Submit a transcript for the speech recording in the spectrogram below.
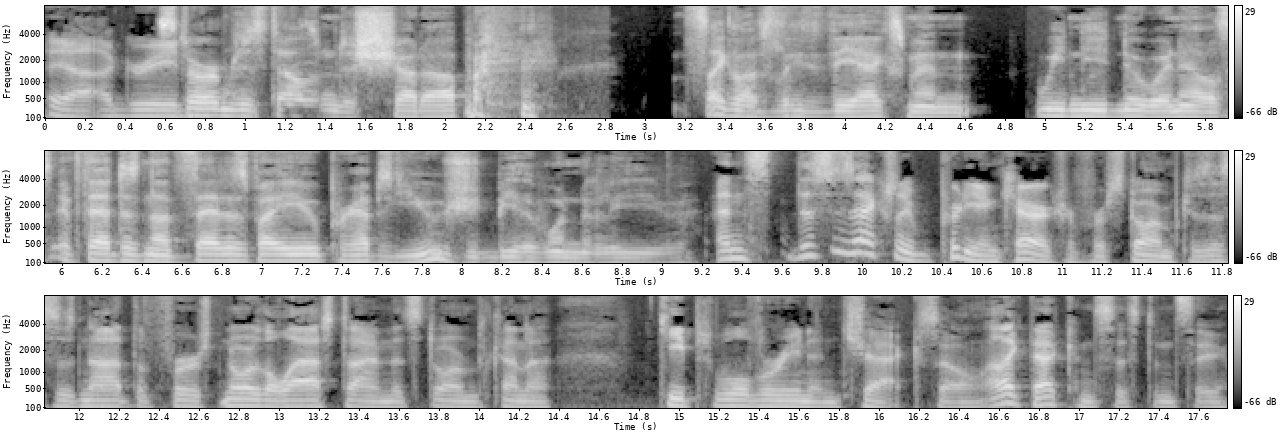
Yeah, agreed. Storm just tells him to shut up. Cyclops leads the X Men. We need no one else. If that does not satisfy you, perhaps you should be the one to leave. And this is actually pretty in character for Storm because this is not the first nor the last time that Storm kind of keeps Wolverine in check. So I like that consistency.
